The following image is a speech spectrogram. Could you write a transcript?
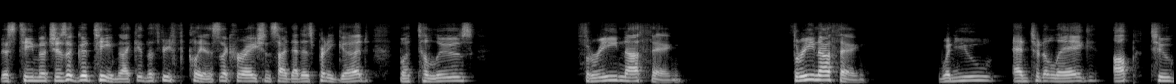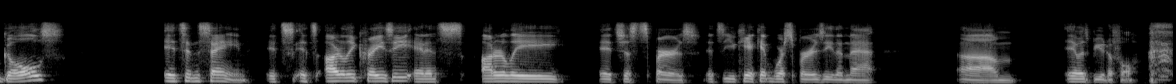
this team, which is a good team. Like let's be clear, this is a Croatian side that is pretty good, but to lose three nothing, three nothing when you enter the leg up two goals, it's insane. It's it's utterly crazy and it's utterly it's just Spurs. It's you can't get more Spursy than that. Um, it was beautiful.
